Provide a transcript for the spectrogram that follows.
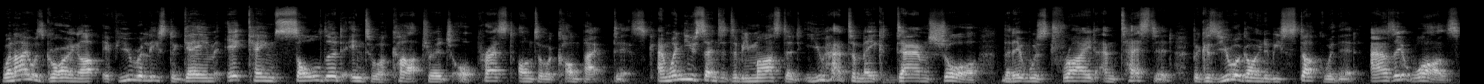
When I was growing up, if you released a game, it came soldered into a cartridge or pressed onto a compact disc. And when you sent it to be mastered, you had to make damn sure that it was tried and tested because you were going to be stuck with it as it was,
